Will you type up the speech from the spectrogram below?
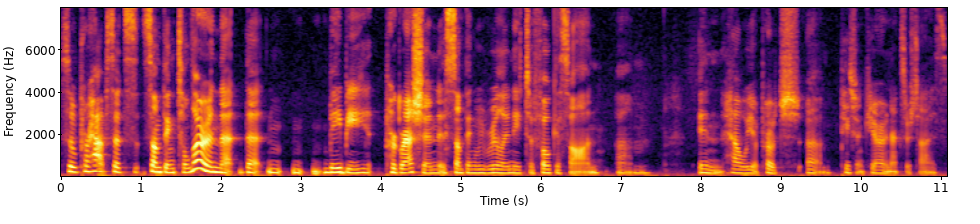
So perhaps that's something to learn that, that maybe progression is something we really need to focus on. Um, in how we approach um, patient care and exercise.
